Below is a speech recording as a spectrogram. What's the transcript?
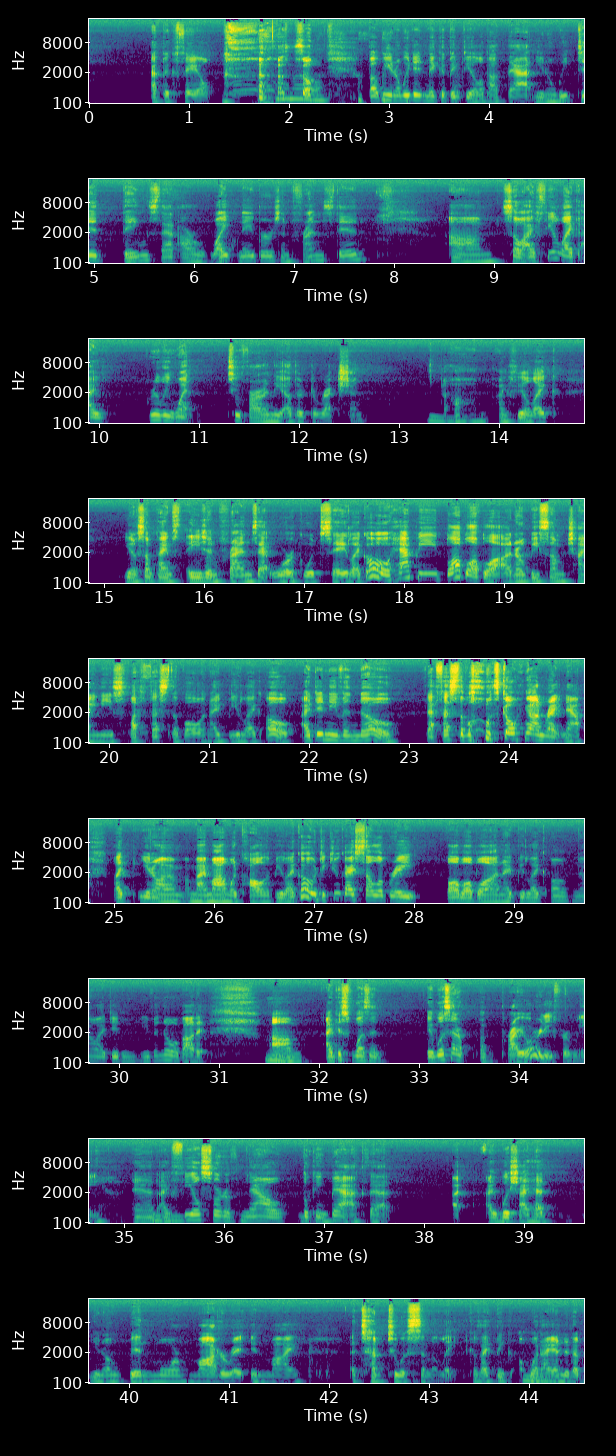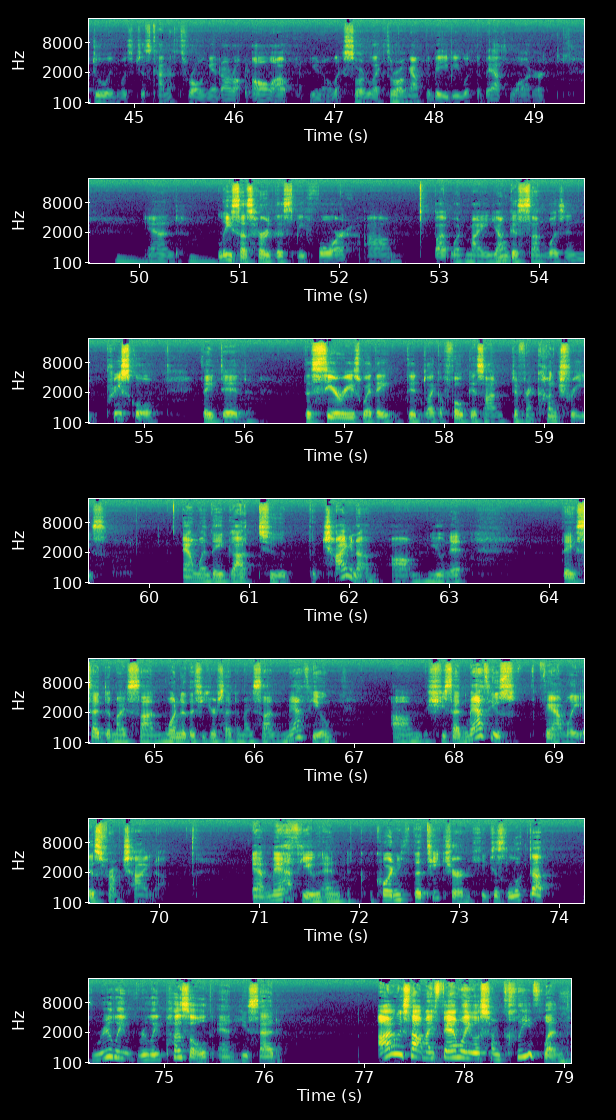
epic fail. so, but you know, we didn't make a big deal about that. You know, we did things that our white neighbors and friends did. Um, so I feel like I really went too far in the other direction. Um, I feel like, you know, sometimes Asian friends at work would say like, "Oh, happy blah blah blah," and it'll be some Chinese fe- festival, and I'd be like, "Oh, I didn't even know that festival was going on right now." Like, you know, um, my mom would call and be like, "Oh, did you guys celebrate blah blah blah?" And I'd be like, "Oh no, I didn't even know about it." Mm. Um, I just wasn't. It wasn't a, a priority for me, and I mm-hmm. feel sort of now looking back that I, I wish I had, you know, been more moderate in my attempt to assimilate because I think what I mm-hmm. ended up doing was just kind of throwing it out, all out, you know, like sort of like throwing out the baby with the bathwater. Mm-hmm. And Lisa's heard this before, um, but when my youngest son was in preschool, they did the series where they did like a focus on different countries. And when they got to the China um, unit, they said to my son, one of the teachers said to my son, Matthew, um, she said, Matthew's family is from China. And Matthew, and according to the teacher, he just looked up really, really puzzled and he said, I always thought my family was from Cleveland.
